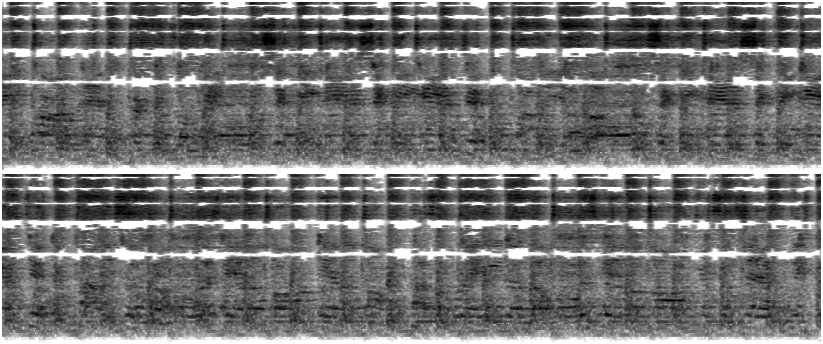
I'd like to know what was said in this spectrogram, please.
man, palm that person's a man. So shake their hands, shake their hands till Polly a bum. So shake their hands, shake their hands till Polly's a bum. Let's get along, get along, possibly alone. Let's get along, get some sex with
